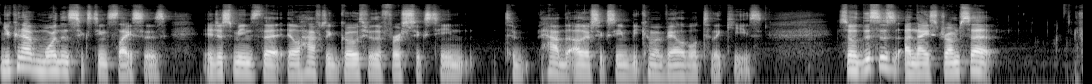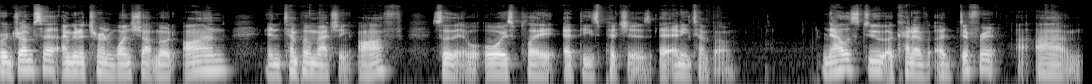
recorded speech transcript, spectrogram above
You can have more than 16 slices. It just means that it'll have to go through the first 16 to have the other 16 become available to the keys. So this is a nice drum set. For a drum set, I'm going to turn one-shot mode on and tempo matching off so that it will always play at these pitches at any tempo. Now let's do a kind of a different um,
